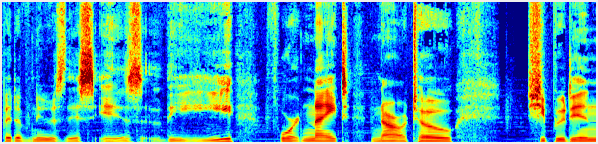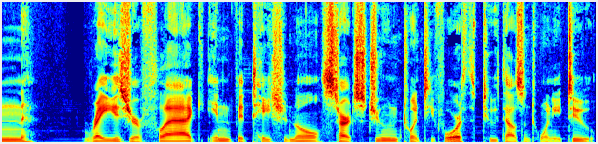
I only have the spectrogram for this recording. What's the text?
bit of news. This is the Fortnite Naruto Shippuden Raise Your Flag Invitational starts June 24th, 2022.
